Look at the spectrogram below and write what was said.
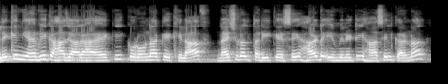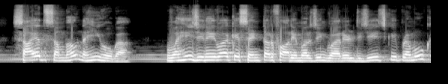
लेकिन यह भी कहा जा रहा है कि कोरोना के खिलाफ नेचुरल तरीके से हर्ड इम्यूनिटी हासिल करना शायद संभव नहीं होगा। वहीं जिनेवा के centre for emerging viral diseases की प्रमुख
